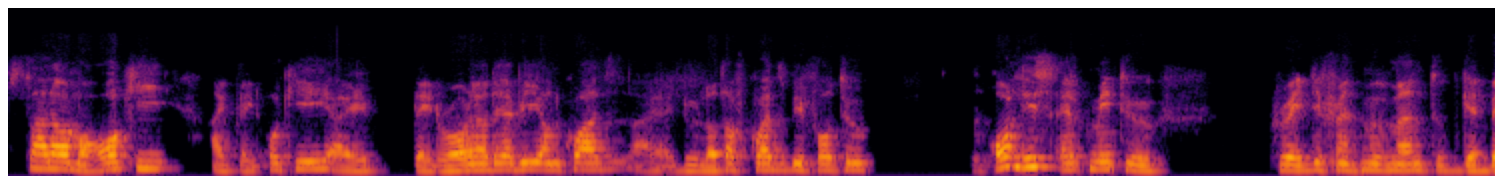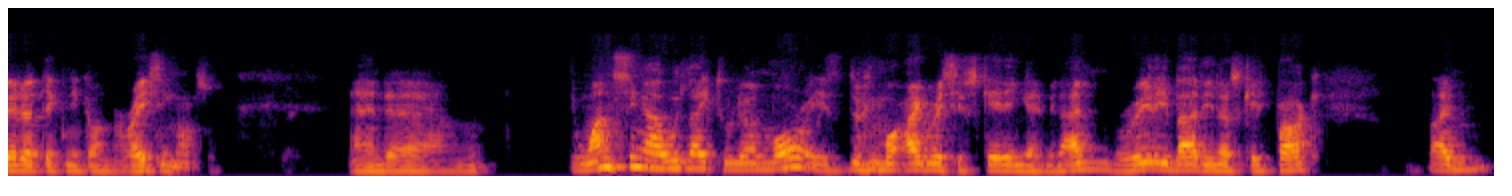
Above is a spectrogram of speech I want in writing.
slalom or hockey, I played hockey, I played roller derby on quads, I, I do a lot of quads before too. Mm-hmm. All this helped me to create different movement to get better technique on racing also. And um, one thing I would like to learn more is doing more aggressive skating. I mean, I'm really bad in a skate park. I'm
